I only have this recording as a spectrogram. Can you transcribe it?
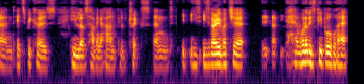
And it's because he loves having a handful of tricks, and it- he's he's very much a one of these people where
